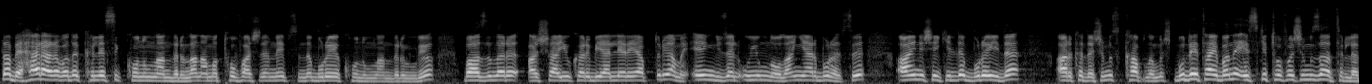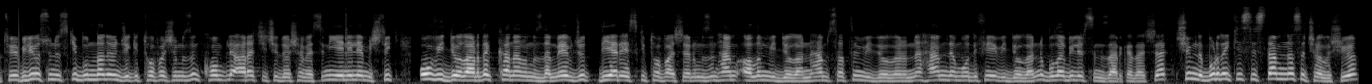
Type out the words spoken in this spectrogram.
Tabi her arabada klasik konumlandırılan ama Tofaşların hepsinde buraya konumlandırılıyor. Bazıları aşağı yukarı bir yerlere yaptırıyor ama en güzel uyumlu olan yer burası. Aynı şekilde burayı da arkadaşımız kaplamış. Bu detay bana eski Tofaş'ımızı hatırlatıyor. Biliyorsunuz ki bundan önceki Tofaş'ımızın komple araç içi döşemesini yenilemiştik. O videolarda kanalımızda mevcut. Diğer eski Tofaş'larımızın hem alım videolarını hem satım videolarını hem de modifiye videolarını bulabilirsiniz arkadaşlar. Şimdi buradaki sistem nasıl çalışıyor?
